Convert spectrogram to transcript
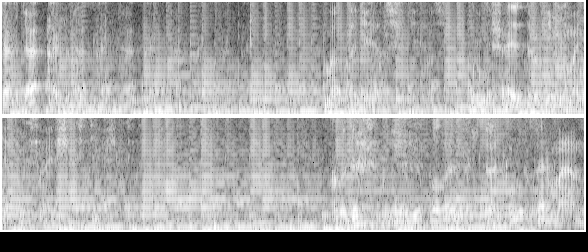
Тогда орел. Молодец. Не мешай с другими монетами свое счастье. Мне ее положить? Только не в карман.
